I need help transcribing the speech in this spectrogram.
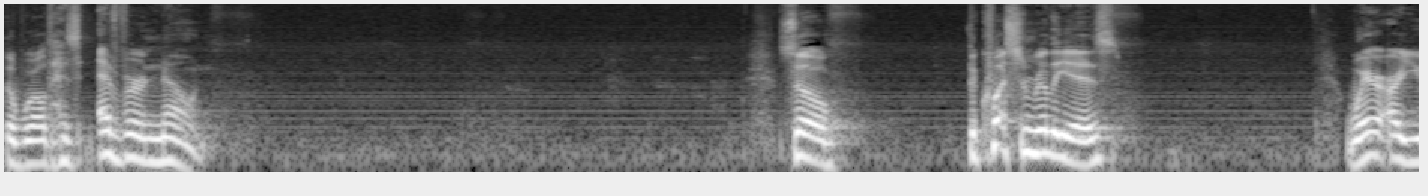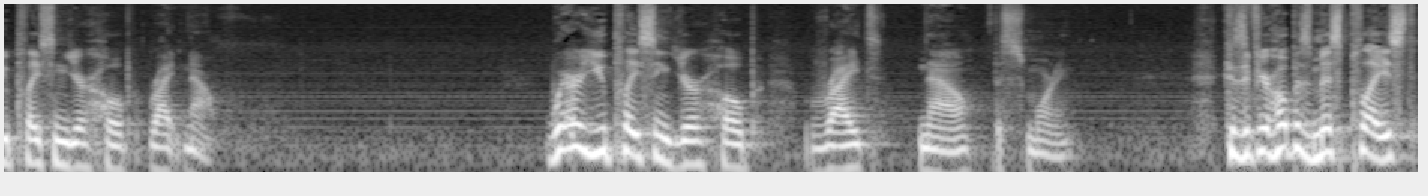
the world has ever known. So, the question really is where are you placing your hope right now? Where are you placing your hope right now this morning? Because if your hope is misplaced,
